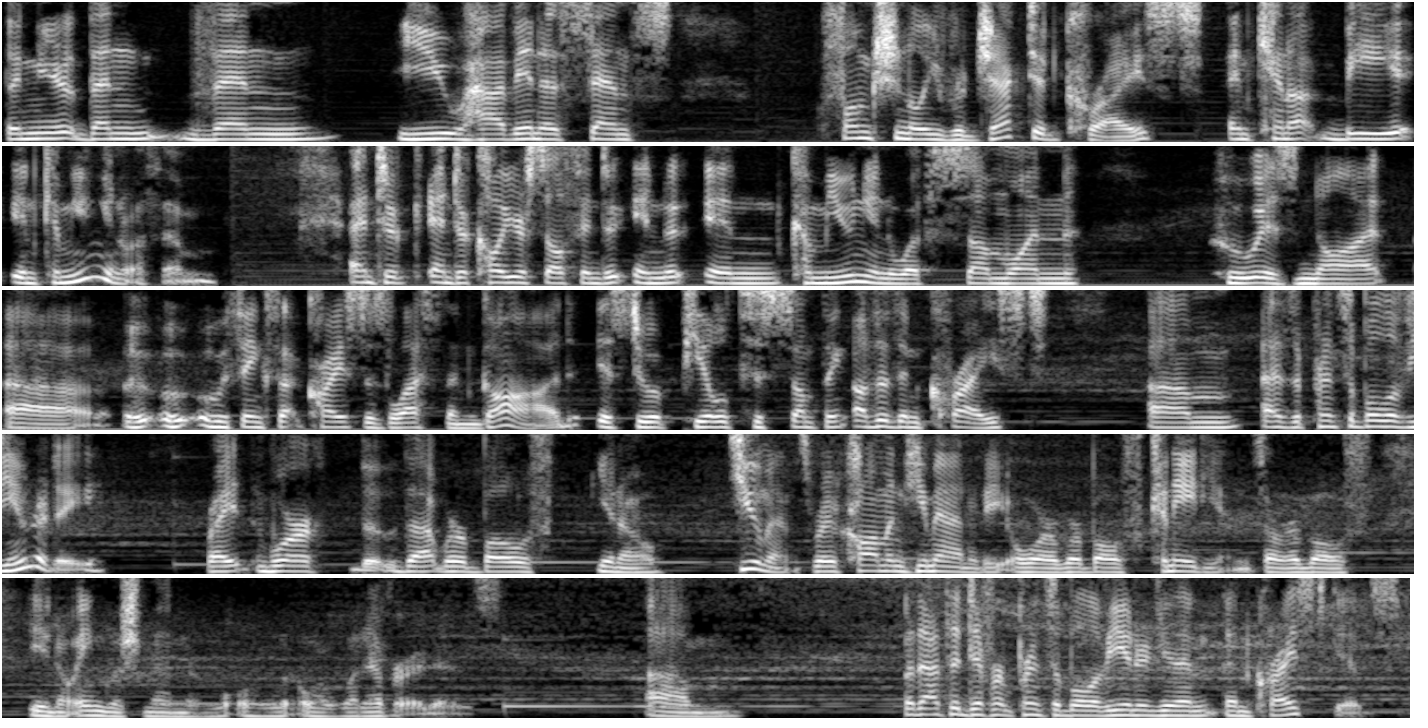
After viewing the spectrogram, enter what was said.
then you're then then you have in a sense functionally rejected Christ and cannot be in communion with him and to and to call yourself into in in communion with someone who is not uh, who, who, thinks that Christ is less than God is to appeal to something other than Christ um, as a principle of unity, right? We're that we're both you know humans, we're common humanity, or we're both Canadians, or we're both you know Englishmen, or, or, or whatever it is. Um, but that's a different principle of unity than, than Christ gives.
